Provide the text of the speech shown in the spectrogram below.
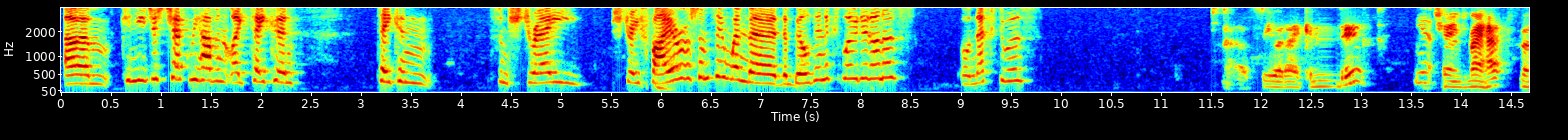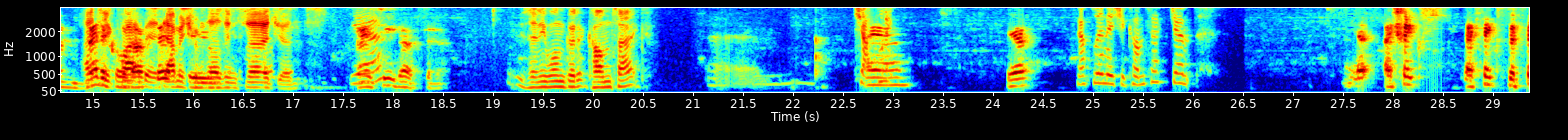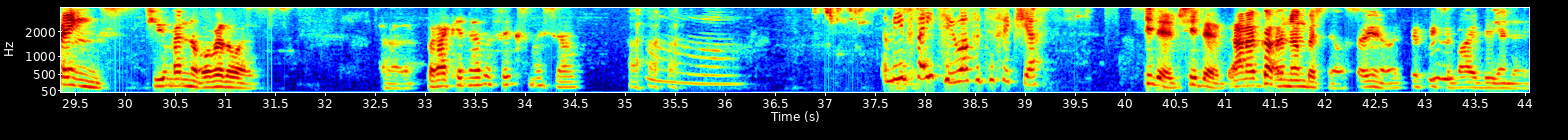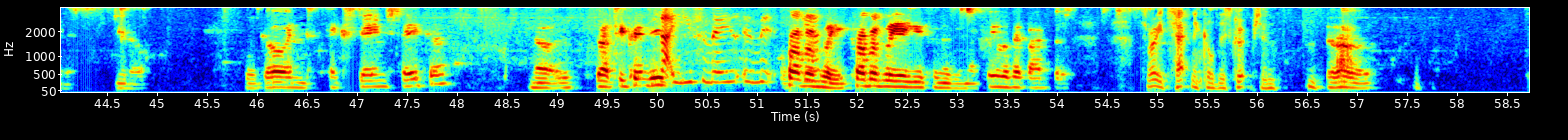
um, can you just check we haven't like taken taken some stray stray fire or something when the the building exploded on us or next to us? I'll see what I can do. Yeah. Change my hat from I took medical quite a bit of damage to from those insurgents. Yeah. IT doctor. Is anyone good at contact? Um, Chaplain, am. Yeah. Chaplain is your contact, gent. Yeah, I fix I fix the things, human or otherwise. Uh, but I can never fix myself. Aw. I mean, Faye too offered to fix you. She did, she did, and I've got her number still. So you know, if we survive the end of this, you know, we'll go and exchange data. No, is, is that too cringy? Is that a euphemism? probably, probably a euphemism. I feel a bit bad for it. It's a very technical description. Uh,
